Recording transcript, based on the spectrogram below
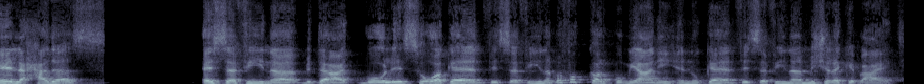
إيه اللي حدث السفينة بتاعت بولس هو كان في السفينة بفكركم يعني إنه كان في السفينة مش راكب عادي.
